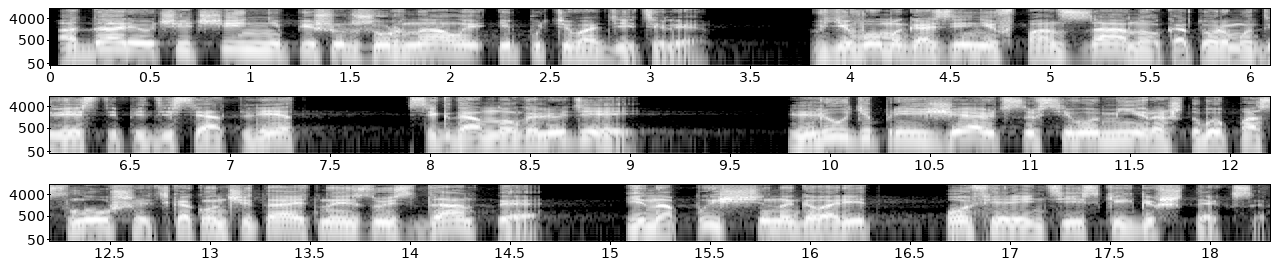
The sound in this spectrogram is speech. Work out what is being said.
О Дарио Чичинни пишут журналы и путеводители. В его магазине в Панзано, которому 250 лет, всегда много людей. Люди приезжают со всего мира, чтобы послушать, как он читает наизусть Данте и напыщенно говорит о ферентийских бифштексах.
